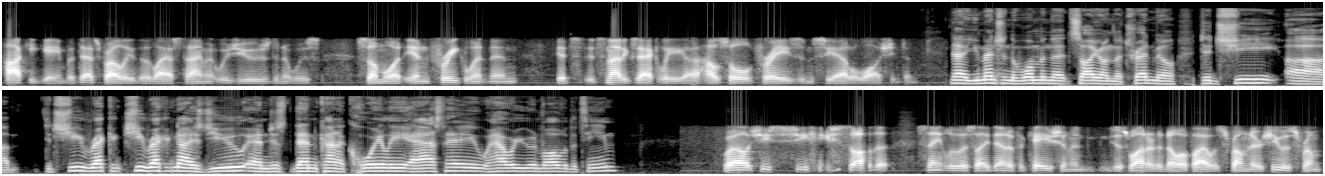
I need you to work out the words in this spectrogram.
hockey game. But that's probably the last time it was used, and it was somewhat infrequent, and it's it's not exactly a household phrase in Seattle, Washington. Now you mentioned the woman that saw you on the treadmill. Did she? Uh, did she rec- she recognized you and just then kind of coyly asked, "Hey, how are you involved with the team?" Well, she she saw the St. Louis identification and just wanted to know if I was from there. She was from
